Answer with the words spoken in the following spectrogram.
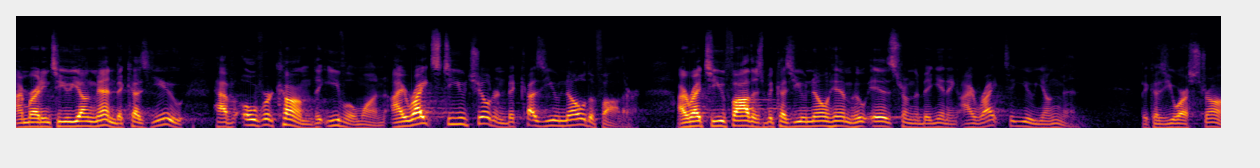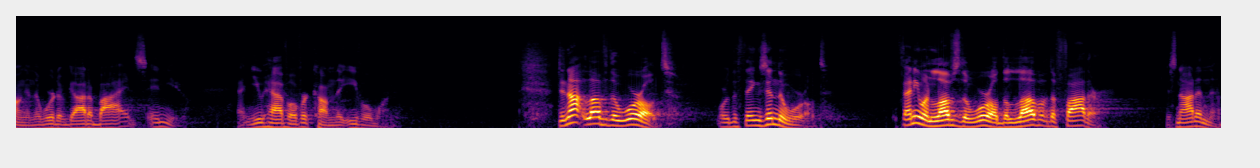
I'm writing to you, young men, because you have overcome the evil one. I write to you, children, because you know the Father. I write to you, fathers, because you know him who is from the beginning. I write to you, young men, because you are strong, and the word of God abides in you, and you have overcome the evil one. Do not love the world or the things in the world. If anyone loves the world, the love of the Father is not in them.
